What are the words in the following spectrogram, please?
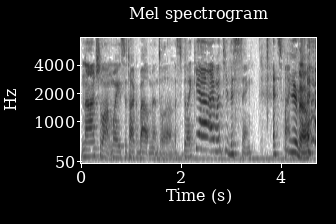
nonchalant ways to talk about mental illness. To be like, yeah, I went through this thing. It's fine." you know.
